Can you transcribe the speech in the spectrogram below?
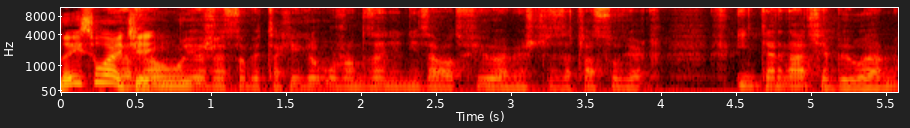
No i Ja słuchajcie, żałuję, że sobie takiego urządzenia nie załatwiłem jeszcze za czasów, jak w internacie byłem,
